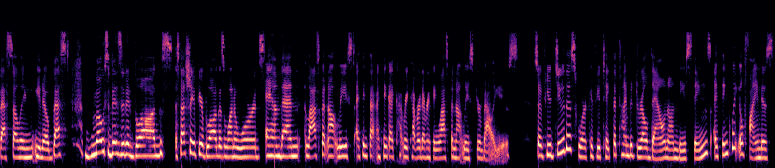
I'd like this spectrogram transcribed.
best selling, you know, best, most visited blogs, especially if your blog has won awards. And then last but not least, I think that, I think I recovered everything. Last but not least, your values. So if you do this work, if you take the time to drill down on these things, I think what you'll find is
